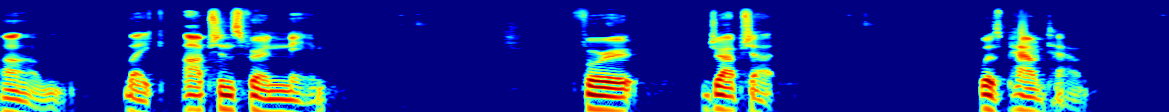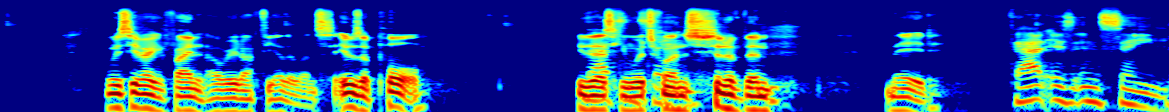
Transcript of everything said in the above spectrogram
um like options for a name for drop shot was Pound Town. Let me see if I can find it. I'll read off the other ones. It was a poll. He was That's asking insane. which ones should have been made. That is insane.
